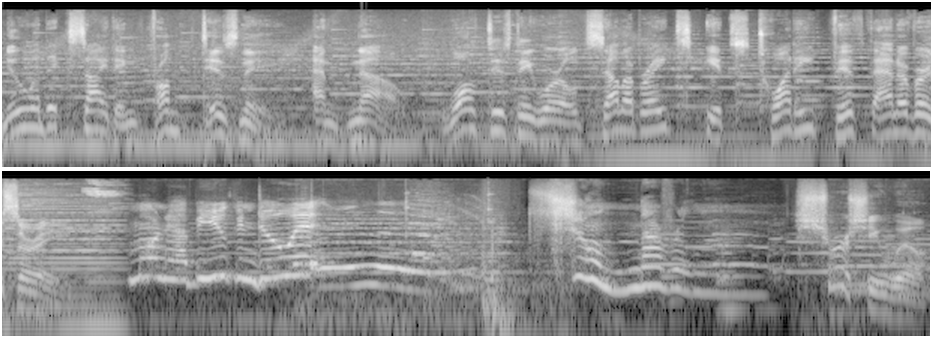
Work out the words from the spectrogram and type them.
new and exciting from Disney. And now, Walt Disney World celebrates its 25th anniversary. Come on, Abby, you can do it. She'll never learn. Sure, she will.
